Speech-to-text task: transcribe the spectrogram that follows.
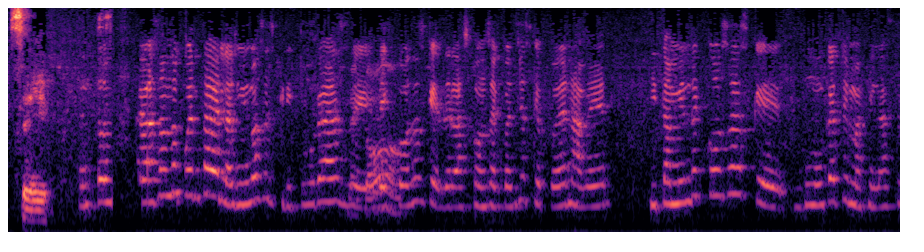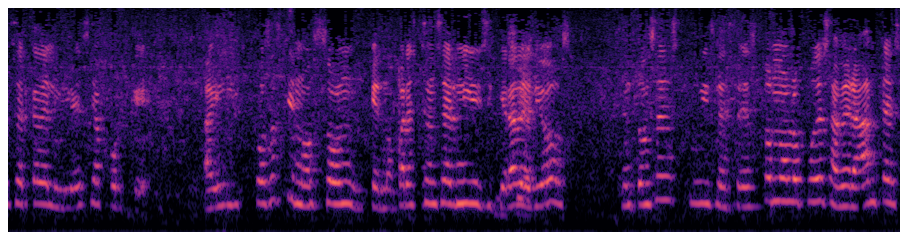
sí. Entonces, te vas dando cuenta de las mismas escrituras, de, cosas que, de las consecuencias que pueden haber y también de cosas que nunca te imaginaste cerca de la iglesia porque hay cosas que no son, que no parecen ser ni siquiera de Dios. Entonces tú dices, esto no lo pude saber antes.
